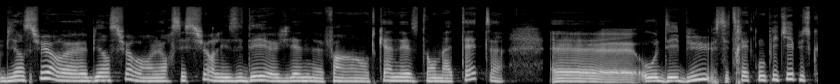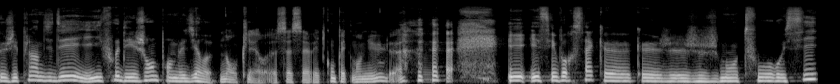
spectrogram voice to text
Bien sûr, bien sûr. Alors c'est sûr les idées euh, viennent, enfin en tout cas naissent dans ma tête. Euh, au début, c'est très compliqué puisque j'ai plein d'idées et il faut des gens pour me dire non Claire, ça ça va être complètement nul. et, et c'est pour ça que que je, je, je m'entoure aussi.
